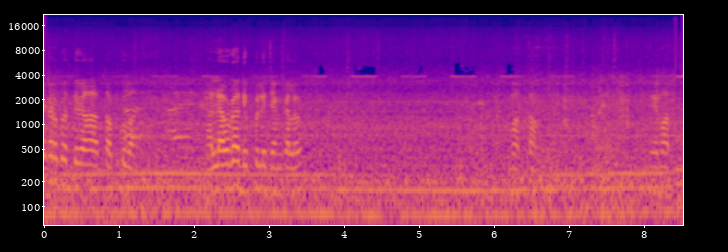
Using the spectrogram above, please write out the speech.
ఇక్కడ కొద్దిగా తక్కువ. అల్లవుగా దిప్పులు జంకలు. మొత్తం. ఏ మొత్తం.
